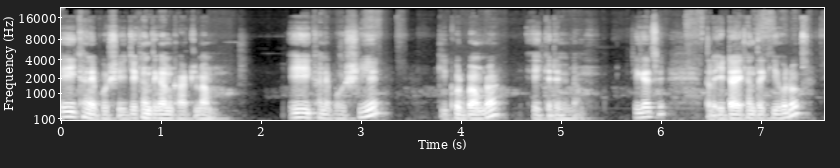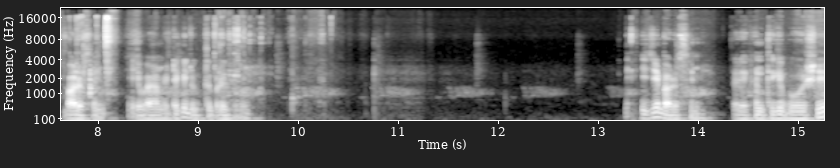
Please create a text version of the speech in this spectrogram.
এইখানে বসিয়ে, যেখান থেকে আমি কাটলাম, এইখানে বসিয়ে কী করব আমরা? এই কেটে নিলাম। ঠিক আছে? তাহলে এটা এখান থেকে কী হলো? বারো সেমি এবার আমি এটাকে যুক্ত করে দেবো। এই যে বারো সেমি তাহলে এখান থেকে বসে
